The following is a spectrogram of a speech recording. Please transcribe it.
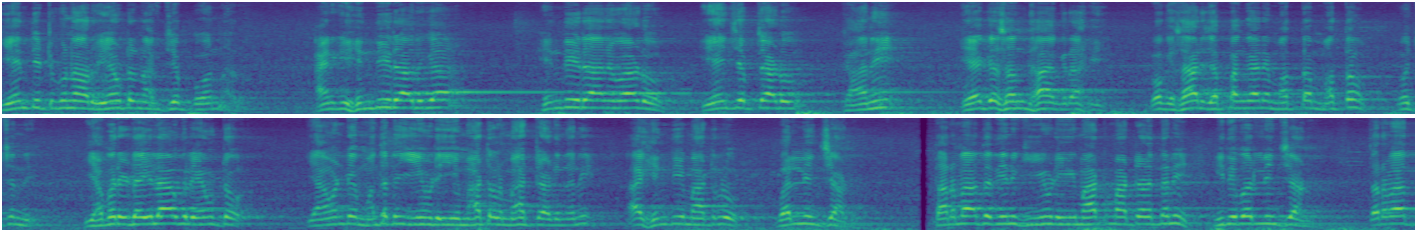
ఏం తిట్టుకున్నారు? ఏమిటో నాకు చెప్పు అన్నారు. ఆయనకి హిందీ రాదుగా. హిందీ రానివాడు ఏం చెప్తాడు? కానీ ఏకసంధాగ్రాహి. ఒకసారి చెప్పంగానే మొత్తం మొత్తం వచ్చింది. ఎవరి డైలాగులు ఏమిటో ఏమంటే మొదట ఈవిడ ఈ మాటలు మాట్లాడిందని ఆ హిందీ మాటలు వర్లించాడు తర్వాత దీనికి ఈవిడ ఈ మాట మాట్లాడిందని ఇది వర్లించాడు తర్వాత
